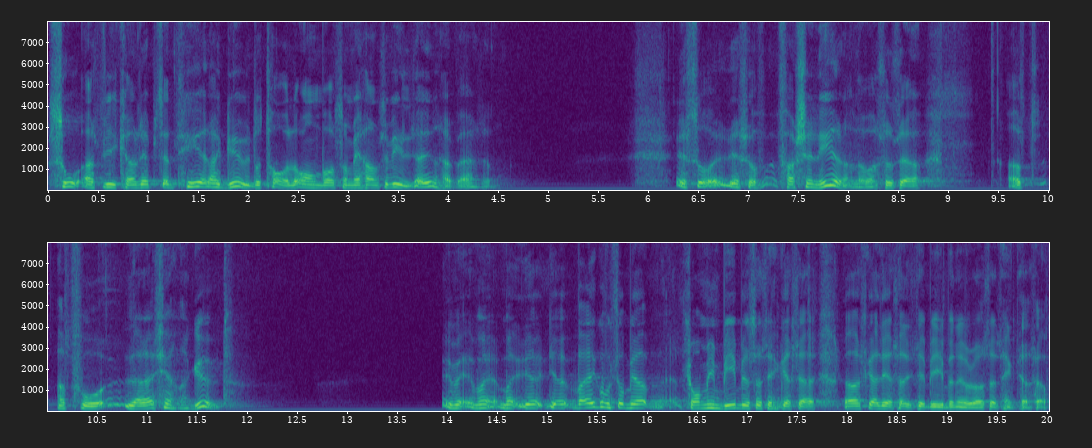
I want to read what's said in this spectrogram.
så att vi kan representera Gud och tala om vad som är hans vilja i den här världen. Det är så, det är så fascinerande va, så att, säga, att, att få lära känna Gud. Varje gång som jag tar min bibel så tänker jag så här, jag ska läsa lite i bibeln nu då, så tänkte jag så här,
